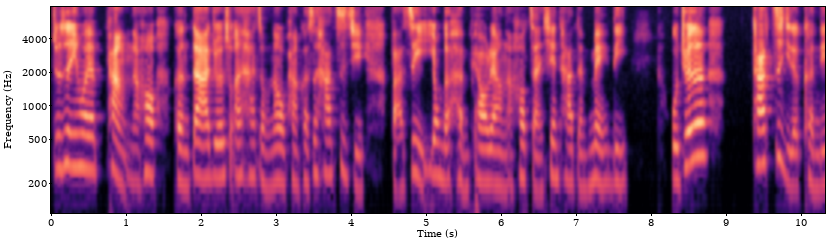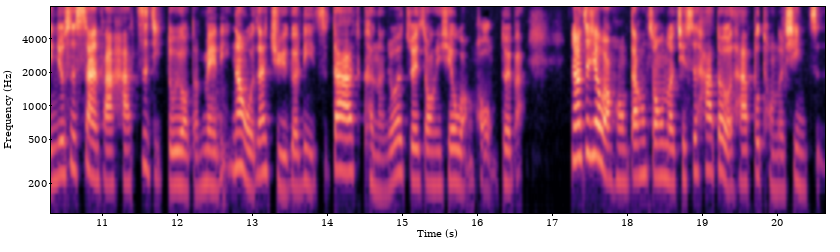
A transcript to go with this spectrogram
就是因为胖，然后可能大家就会说，哎，她怎么那么胖？可是她自己把自己用的很漂亮，然后展现她的魅力。我觉得他自己的肯定就是散发他自己独有的魅力。那我再举一个例子，大家可能就会追踪一些网红，对吧？那这些网红当中呢，其实他都有他不同的性质。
